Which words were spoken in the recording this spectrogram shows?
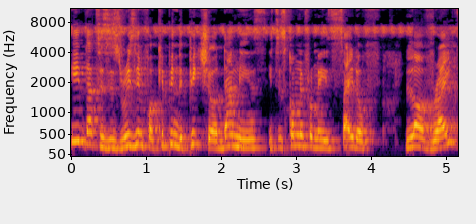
If that is his reason for keeping the picture, that means it is coming from a side of love, right?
